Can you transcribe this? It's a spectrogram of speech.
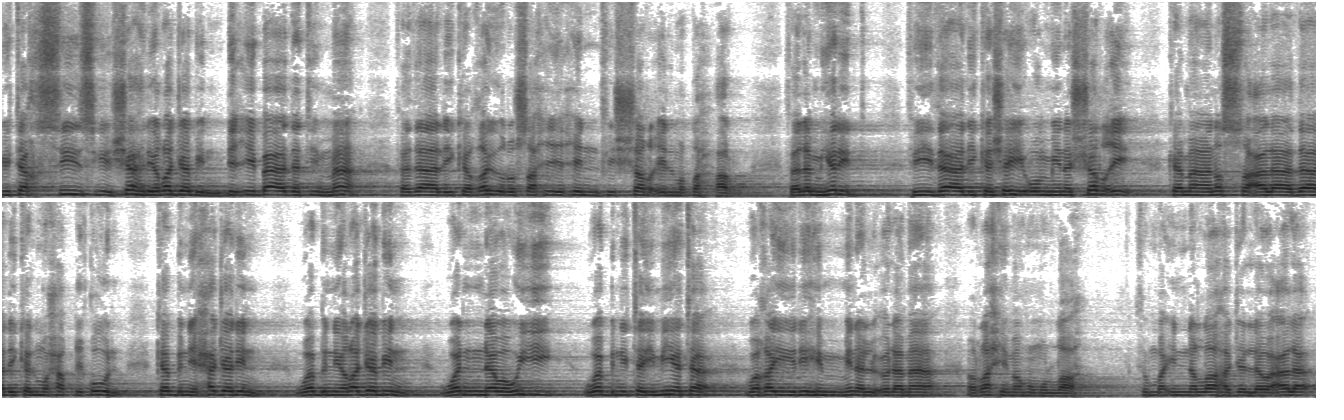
بتخصيص شهر رجب بعبادة ما فذلك غير صحيح في الشرع المطهر. فلم يرد في ذلك شيء من الشرع كما نص على ذلك المحققون كابن حجر وابن رجب والنووي وابن تيمية وغيرهم من العلماء رحمهم الله. ثم إن الله جل وعلا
